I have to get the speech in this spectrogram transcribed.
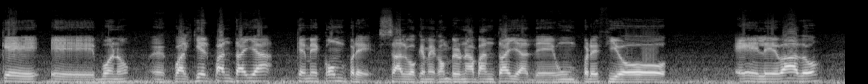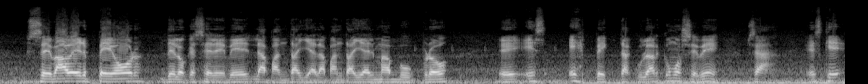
que, eh, bueno, eh, cualquier pantalla que me compre, salvo que me compre una pantalla de un precio elevado, se va a ver peor de lo que se le ve la pantalla. La pantalla del MacBook Pro es espectacular como se ve. O sea, es que,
